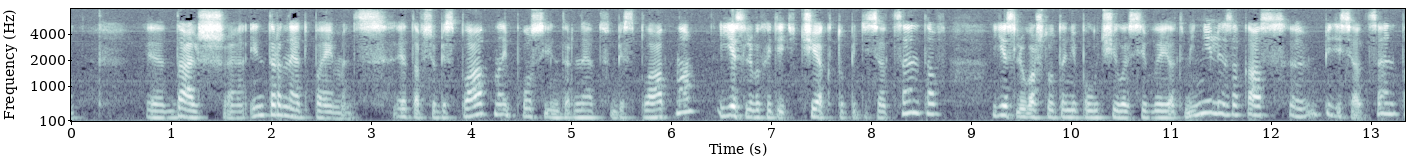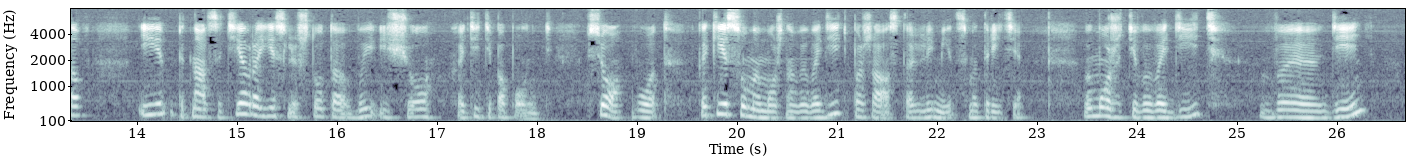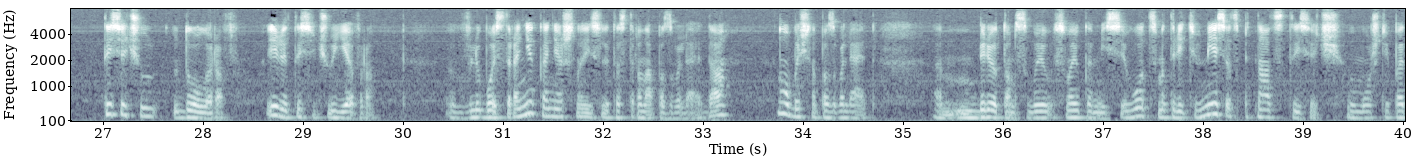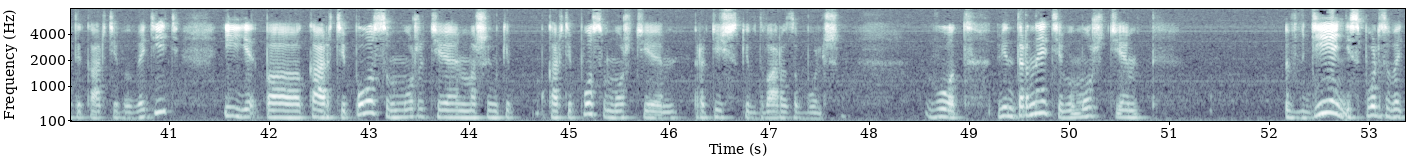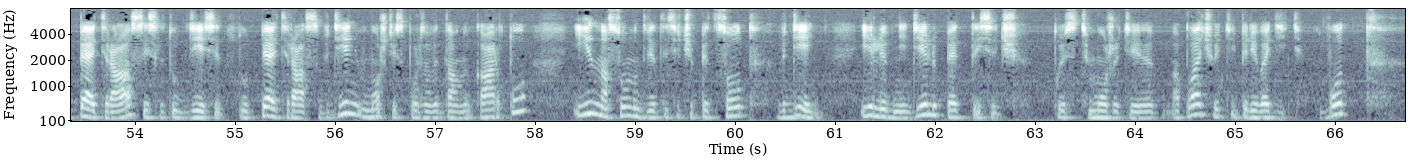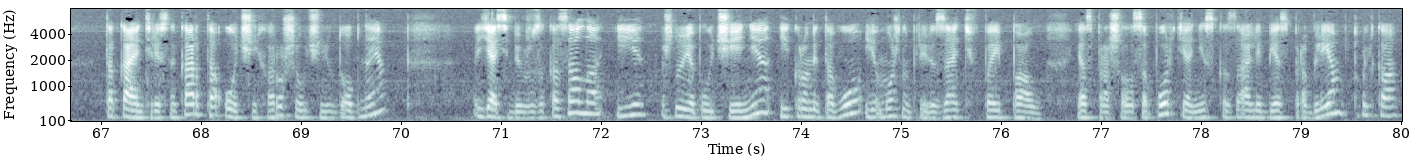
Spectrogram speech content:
Э, дальше, интернет payments. Это все бесплатно, после интернет бесплатно. Если вы хотите чек, то 50 центов. Если у вас что-то не получилось и вы отменили заказ, 50 э, центов. И 15 евро, если что-то вы еще хотите пополнить. Все, вот. Какие суммы можно выводить? Пожалуйста, лимит, смотрите. Вы можете выводить в день 1000 долларов или 1000 евро в любой стране, конечно, если эта страна позволяет, да, ну, обычно позволяет. берет там свою, свою комиссию. Вот, смотрите, в месяц 15 тысяч вы можете по этой карте выводить, и по карте POS вы можете, машинки карте POS вы можете практически в два раза больше. Вот, в интернете вы можете в день использовать 5 раз, если тут 10, тут 5 раз в день вы можете использовать данную карту и на сумму 2500 в день или в неделю 5000. То есть можете оплачивать и переводить. Вот такая интересная карта, очень хорошая, очень удобная. Я себе уже заказала и жду ее получения. И кроме того, ее можно привязать в PayPal. Я спрашивала в саппорте, они сказали без проблем, только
